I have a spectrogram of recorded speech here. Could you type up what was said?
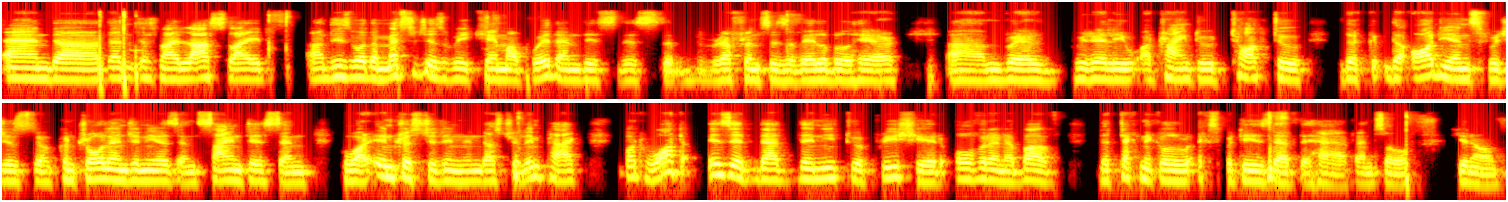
And uh, then just my last slide. Uh, these were the messages we came up with, and this this reference is available here, um, where we really are trying to talk to the the audience, which is control engineers and scientists, and who are interested in industrial impact. But what is it that they need to appreciate over and above the technical expertise that they have. And so, you know,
